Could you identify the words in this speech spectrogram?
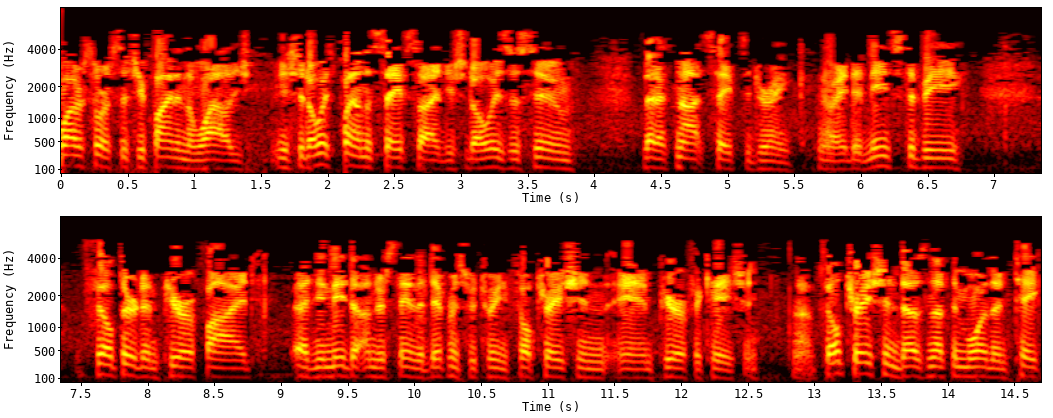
water source that you find in the wild, you should always play on the safe side. You should always assume that it's not safe to drink. Right? It needs to be filtered and purified, and you need to understand the difference between filtration and purification. Uh, filtration does nothing more than take,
